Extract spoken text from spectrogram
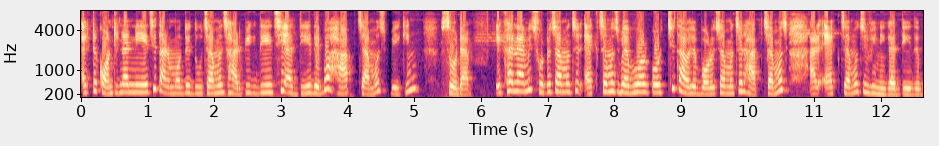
একটা কন্টেনার নিয়েছি, তার মধ্যে দু চামচ হারপিক দিয়েছি আর দিয়ে দেবো হাফ চামচ বেকিং সোডা। এখানে আমি ছোট চামচের এক চামচ ব্যবহার করছি, তাহলে বড় চামচের হাফ চামচ আর এক চামচ ভিনিগার দিয়ে দেব।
